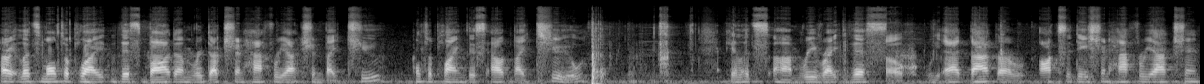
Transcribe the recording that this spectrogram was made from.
All right, let's multiply this bottom reduction half reaction by 2. Multiplying this out by 2. Okay, let's um, rewrite this. So we add back our oxidation half reaction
